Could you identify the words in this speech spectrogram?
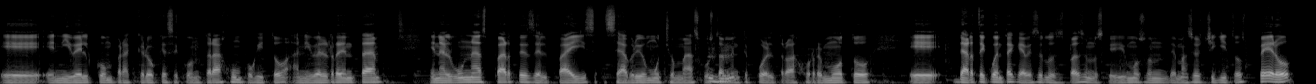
Eh, en nivel compra creo que se contrajo un poquito. A nivel renta, en algunas partes del país se abrió mucho más justamente por el trabajo remoto. Eh, darte cuenta que a veces los espacios en los que vivimos son demasiado chiquitos, pero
